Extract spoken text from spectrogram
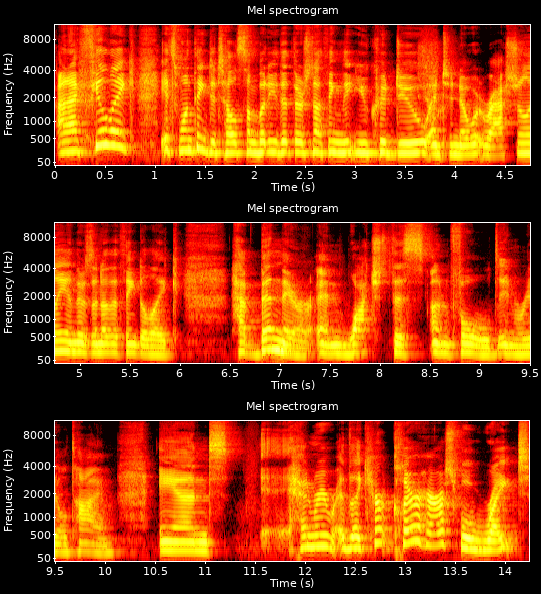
And I feel like it's one thing to tell somebody that there's nothing that you could do and to know it rationally. And there's another thing to like have been there and watched this unfold in real time. And eh, Henry, like Clara Harris will write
